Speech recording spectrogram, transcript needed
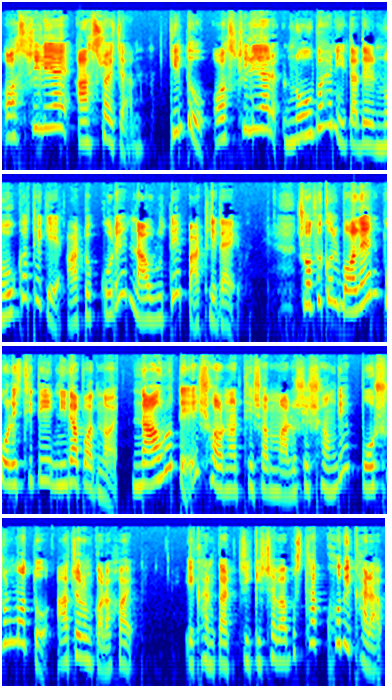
অস্ট্রেলিয়ায় আশ্রয় চান। কিন্তু অস্ট্রেলিয়ার নৌবাহিনী তাদের নৌকা থেকে আটক করে নাউরুতে পাঠিয়ে দেয়। শফিকুল বলেন, পরিস্থিতি নিরাপদ নয়। নাউরুতে শরণার্থী সব মানুষের সঙ্গে পশুর মতো আচরণ করা হয়। এখানকার চিকিৎসা ব্যবস্থা খুবই খারাপ।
